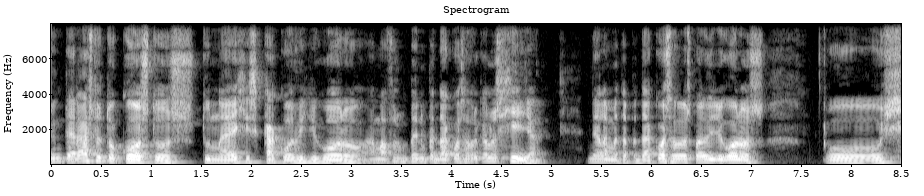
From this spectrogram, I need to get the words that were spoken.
Είναι τεράστιο το κόστος του να έχεις κακό δικηγόρο. Άμα αυτός μου παίρνει 500 ευρώ, καλώς 1000. Ναι, αλλά με τα 500 ευρώ που πάρει ο δικηγόρο ο, ο Χ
